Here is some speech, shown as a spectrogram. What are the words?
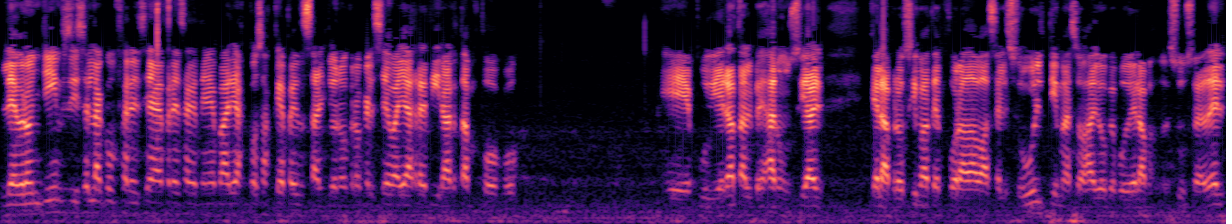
LeBron James dice en la conferencia de prensa que tiene varias cosas que pensar. Yo no creo que él se vaya a retirar tampoco. Eh, pudiera tal vez anunciar que la próxima temporada va a ser su última, eso es algo que pudiera suceder,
